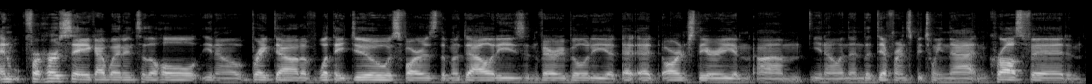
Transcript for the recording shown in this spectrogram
And for her sake, I went into the whole you know breakdown of what they do as far as the modalities and variability at, at, at Orange Theory, and um, you know, and then the difference between that and CrossFit, and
